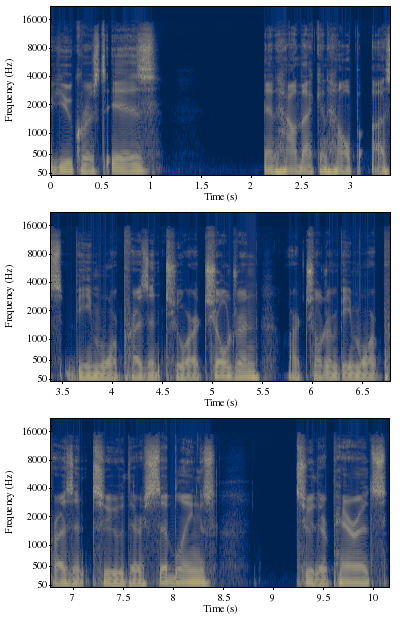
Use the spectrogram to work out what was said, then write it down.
Eucharist is, and how that can help us be more present to our children, our children be more present to their siblings, to their parents,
